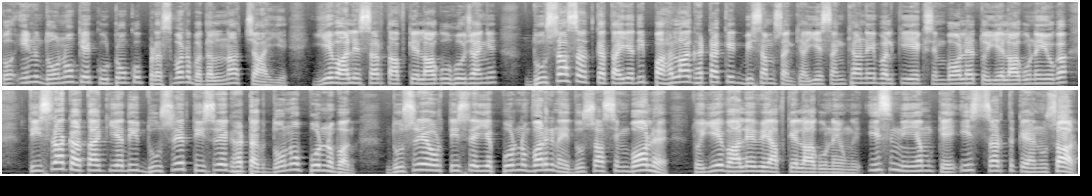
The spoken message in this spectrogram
तो इन दोनों के कूटों को परस्पर बदलना चाहिए। ये वाले शर्त आपके लागू हो जाएँगे। दूसरा शर्त कहता है यदि पहला घटक एक विषम संख्या, ये संख्या नहीं बल्कि एक सिंबल है तो ये लागू नहीं होगा। तीसरा कहता है कि यदि दूसरे, तीसरे घटक दोनों पूर्ण वर्ग दूसरे और तीसरे ये पूर्ण वर्ग नहीं, दूसरा सिंबल है तो ये वाले भी आपके लागू नहीं होंगे। इस नियम के, इस शर्त के अनुसार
